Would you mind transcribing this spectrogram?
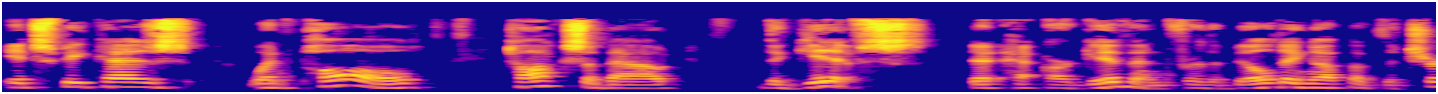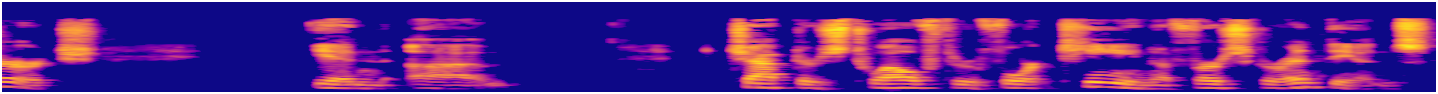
It's because when Paul talks about the gifts that are given for the building up of the church in um, chapters 12 through 14 of 1 Corinthians,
